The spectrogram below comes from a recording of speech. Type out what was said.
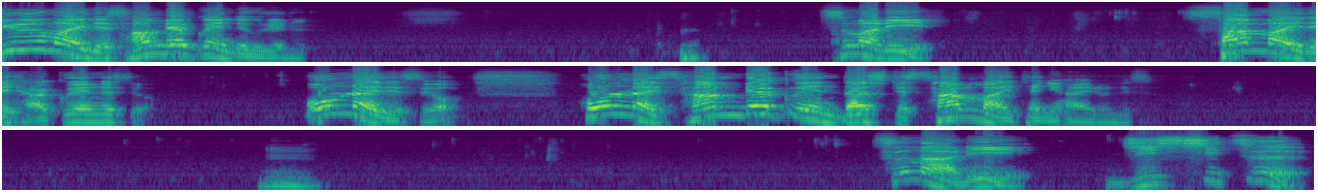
9枚で300円で売れる。つまり、3枚で100円ですよ。本来ですよ。本来300円出して3枚手に入るんです。うん。つまり、実質、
